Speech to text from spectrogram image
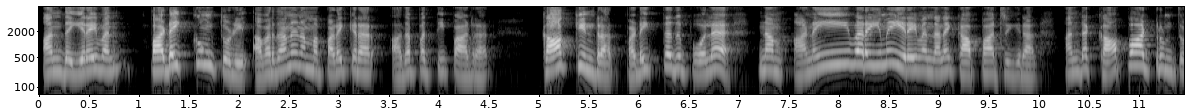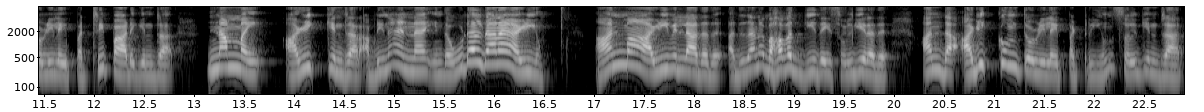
அந்த இறைவன் படைக்கும் தொழில் அவர்தானே நம்ம படைக்கிறார் அதை பற்றி பாடுறார். காக்கின்றார் படைத்தது போல நம் அனைவரையுமே இறைவன் தானே காப்பாற்றுகிறார். அந்த காப்பாற்றும் தொழிலை பற்றி பாடுகின்றார். நம்மை அழிக்கின்றார். அப்படின்னா என்ன? இந்த உடல் தானே அழியும். ஆன்மா அழிவில்லாதது. அதுதானே பகவத்கீதை சொல்கிறது. அந்த அழிக்கும் தொழிலை பற்றியும் சொல்கின்றார்.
